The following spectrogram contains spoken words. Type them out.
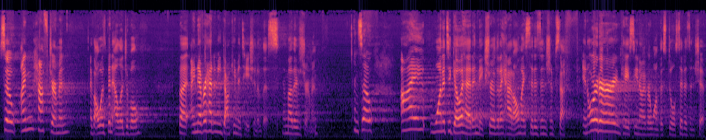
So I'm half German. I've always been eligible, but I never had any documentation of this. My mother's German. And so I wanted to go ahead and make sure that I had all my citizenship stuff in order in case, you know, I ever want this dual citizenship.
